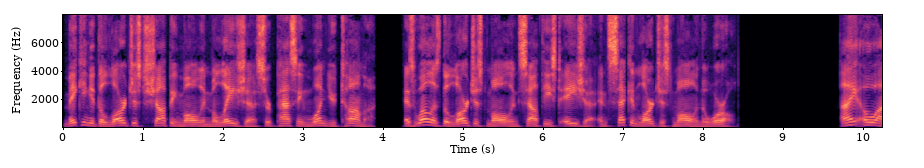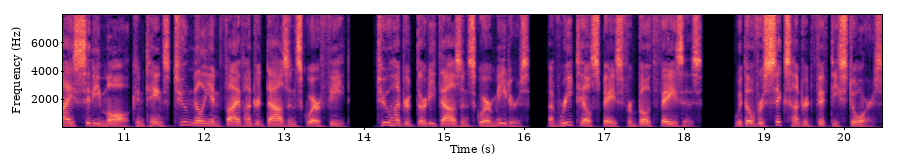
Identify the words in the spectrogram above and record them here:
making it the largest shopping mall in Malaysia surpassing One Utama, as well as the largest mall in Southeast Asia and second largest mall in the world. IOI City Mall contains 2,500,000 square feet, 230,000 square meters, of retail space for both phases, with over 650 stores.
